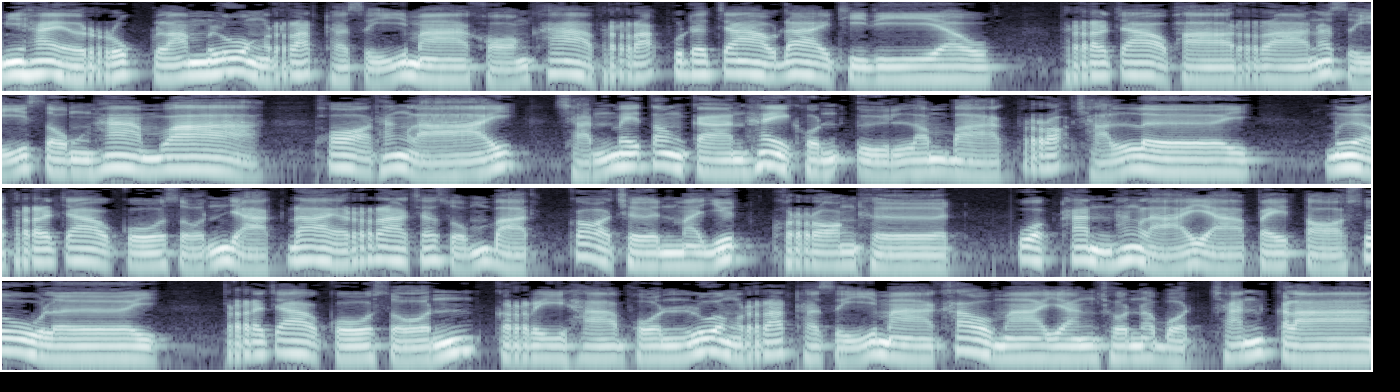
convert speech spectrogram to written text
มิให้รุกล้ำล่วงรัฐสีมาของข้าพระพุทธเจ้าได้ทีเดียว พระเจ้าพาราณสีทรงห้ามว่า พ่อทั้งหลาย ฉันไม่ต้องการให้คนอื่นลำบากเพราะฉันเลย เมื่อพระเจ้าโกศลอยากได้ราชสมบัติก็เชิญมายึดครองเถิด พวกท่านทั้งหลายอย่าไปต่อสู้เลย พระเจ้าโกศลกรีธาพลล่วงรัฐสีมาเข้ามายังชนบทชั้นกลาง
